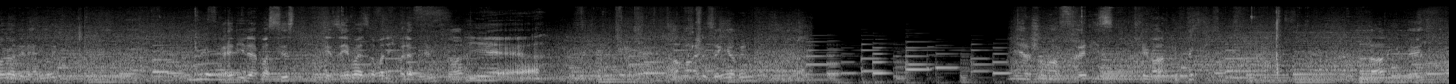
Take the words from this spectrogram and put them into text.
Schlagzeuger, den Hendrik. Freddy, der Bassist, den sehen wir jetzt aber nicht, bei der Film. Yeah. Aber eine Sängerin. Hier schon mal Freddys Privatgepäck. Ladegerät.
